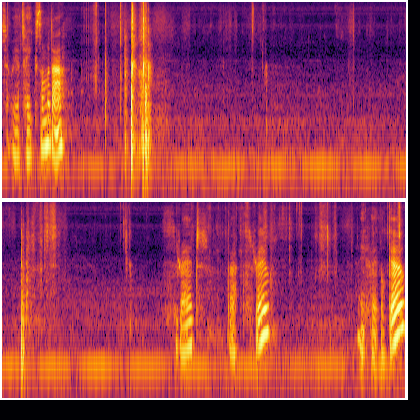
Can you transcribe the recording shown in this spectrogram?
So we'll take some of that. Thread that through go.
